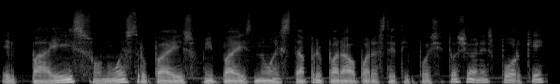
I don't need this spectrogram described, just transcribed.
el país o nuestro país, mi país, no está preparado para este tipo de situaciones porque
